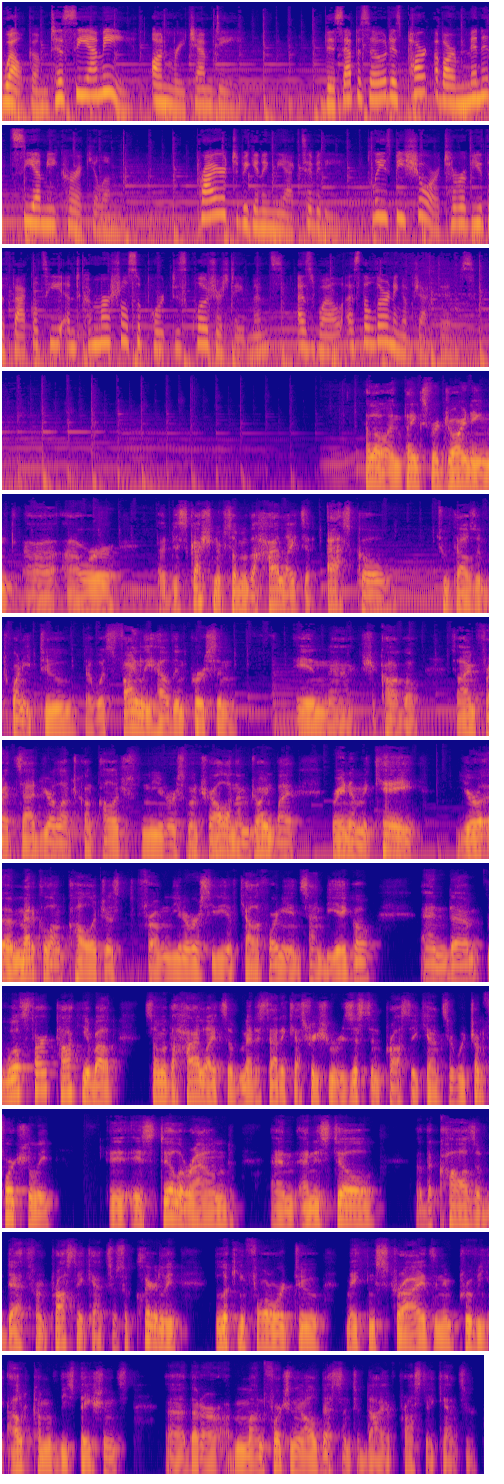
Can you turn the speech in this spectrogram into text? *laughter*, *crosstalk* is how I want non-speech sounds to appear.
Welcome to CME on ReachMD. This episode is part of our Minute CME curriculum. Prior to beginning the activity, please be sure to review the faculty and commercial support disclosure statements as well as the learning objectives. Hello, and thanks for joining uh, our uh, discussion of some of the highlights at ASCO 2022 that was finally held in person in uh, Chicago. So I'm Fred Saad, urologic oncologist from the University of Montreal, and I'm joined by Rana McKay, Euro- medical oncologist from the University of California in San Diego. And um, we'll start talking about some of the highlights of metastatic castration resistant prostate cancer, which unfortunately is still around and, and is still the cause of death from prostate cancer. So clearly, looking forward to making strides and improving outcome of these patients uh, that are unfortunately all destined to die of prostate cancer.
